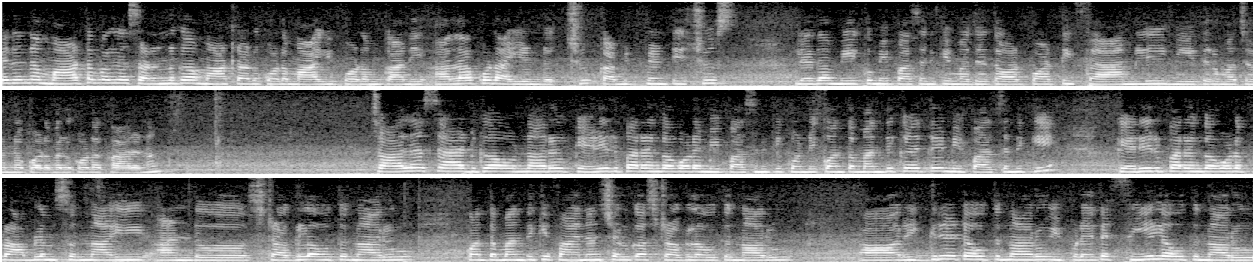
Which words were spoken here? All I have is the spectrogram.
ఏదైనా మాట వల్ల సడన్గా మాట్లాడుకోవడం ఆగిపోవడం కానీ అలా కూడా అయ్యి ఉండొచ్చు. కమిట్మెంట్ ఇష్యూస్ లేదా మీకు మీ పర్సన్కి మధ్య థర్డ్ పార్టీ ఫ్యామిలీ మీ ఇద్దరి మధ్య ఉన్న గొడవలు కూడా కారణం. చాలా సాడ్గా ఉన్నారు. కెరీర్ పరంగా కూడా మీ పర్సన్కి కొన్ని కొంతమందికి అయితే మీ పర్సన్కి కెరీర్ పరంగా కూడా ప్రాబ్లమ్స్ ఉన్నాయి అండ్ స్ట్రగుల్ అవుతున్నారు. కొంతమందికి ఫైనాన్షియల్గా స్ట్రగుల్ అవుతున్నారు. రిగ్రెట్ అవుతున్నారు. ఇప్పుడైతే ఫీల్ అవుతున్నారు.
